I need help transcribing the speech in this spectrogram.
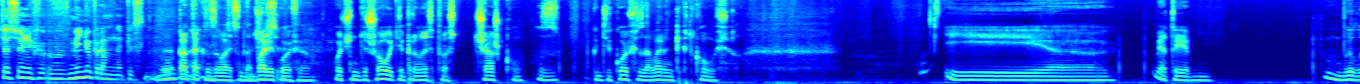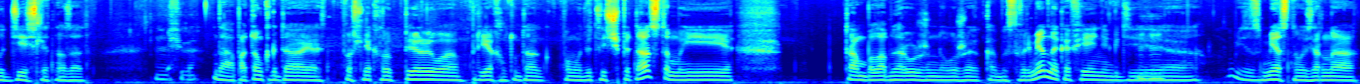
То есть у них в меню прям написано? Ну, да, так, называется, да, бали кофе. Очень дешевый, тебе приносят просто чашку, где кофе заварен кипятком и все. И э, это было 10 лет назад. Нифига. Да, потом, когда я после некоторого перерыва приехал туда, по-моему, в 2015 и там была обнаружена уже как бы современная кофейня, где угу. из местного зерна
